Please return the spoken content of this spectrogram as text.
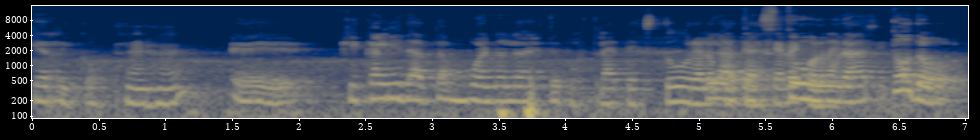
qué rico, Ujú. eh, qué calidad tan buena la de este postre. La textura, lo la que te hace recordar. sí. todo.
